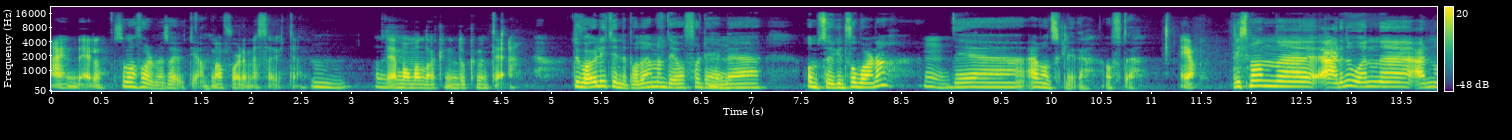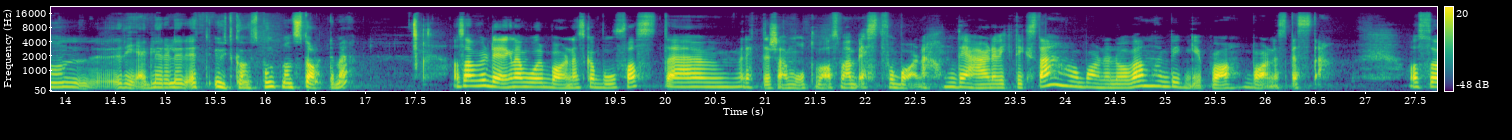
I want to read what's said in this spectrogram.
eiendelen. Så man får det med seg ut igjen? Man får det med seg ut igjen. Mm. Og Det må man da kunne dokumentere. Du var jo litt inne på det, men det å fordele mm. omsorgen for barna Mm. Det er vanskeligere ofte. Ja. Man, eh, er, det noen, eh, er, det noen, regler eller et utgangspunkt man starter med? Altså, Vurderingen av hvor barnet skal bo fast, eh, retter seg mot hva som er best for barnet. Det er det viktigste, og barneloven bygger på barnets beste. Og så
